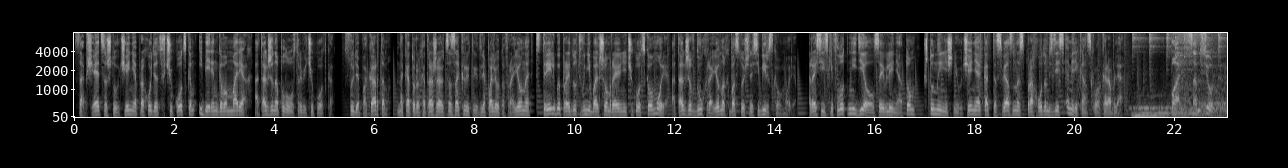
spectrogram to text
Сообщается, что учения проходят в Чукотском и Беринговом морях, а также на полуострове Чукотка. Судя по картам, на которых отражаются закрытые для полетов районы, стрельбы пройдут в небольшом районе Чукотского моря, а также в двух районах Восточно-Сибирского моря. Российский флот не делал заявления о том, что нынешние учения как-то связаны с проходом здесь американского корабля. Парень Самсервер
